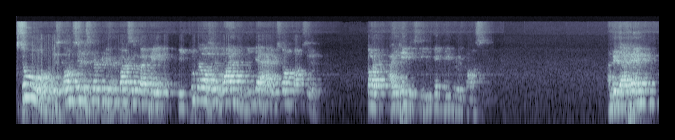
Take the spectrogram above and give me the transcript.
So this council is spread to different parts of the country. In 2001, India had its own council called IGBC, Indian Green Building Council. Under that time,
